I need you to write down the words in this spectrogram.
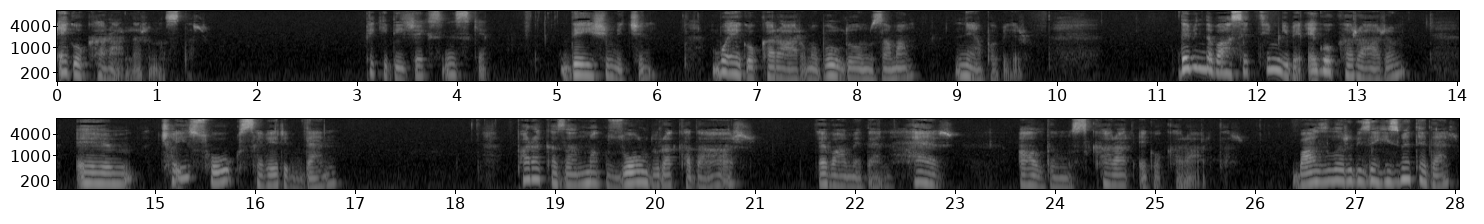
ego kararlarınızdır. Peki diyeceksiniz ki değişim için bu ego kararımı bulduğum zaman ne yapabilirim? Demin de bahsettiğim gibi ego kararım e, çayı soğuk severimden para kazanmak zordura kadar devam eden her aldığımız karar ego kararıdır. Bazıları bize hizmet eder.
